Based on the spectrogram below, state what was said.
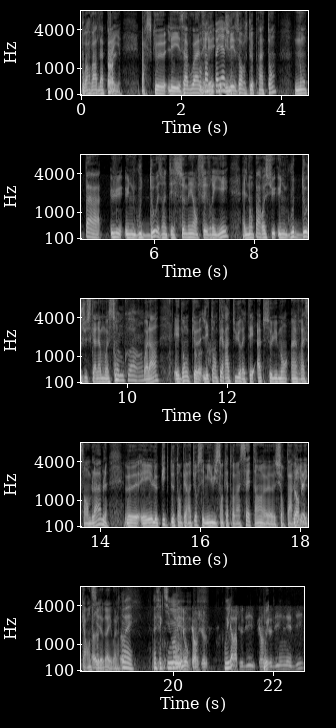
pour avoir de la paille parce que les avoines et les, orges de printemps n'ont pas eu une goutte d'eau. Elles ont été semées en février. Elles n'ont pas reçu une goutte d'eau jusqu'à la moisson. Comme quoi. Hein. Voilà. Et donc, euh, les températures étaient absolument invraisemblables. Euh, et le pic de température, c'est 1887 hein, euh, sur Paris, les 46 degrés. Voilà. Ouais, effectivement. quand je, oui. quand je dis, quand je dis inédit,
